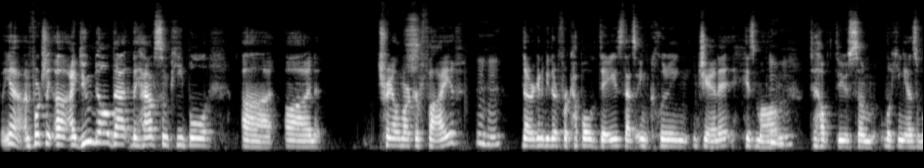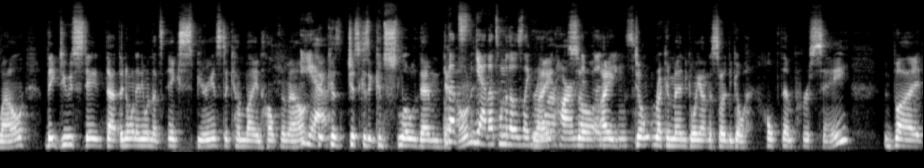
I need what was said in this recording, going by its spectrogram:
but yeah, unfortunately, uh, I do know that they have some people uh, on trail marker 5 Mm-hmm. that are going to be there for a couple of days. That's including Janet, his mom. Mm-hmm. To help do some looking as well, they do state that they don't want anyone that's inexperienced to come by and help them out. Yeah. because just because it could slow them down That's yeah, that's one of those like right? more harm so than good I things. don't recommend going out necessarily to go help them per se, but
